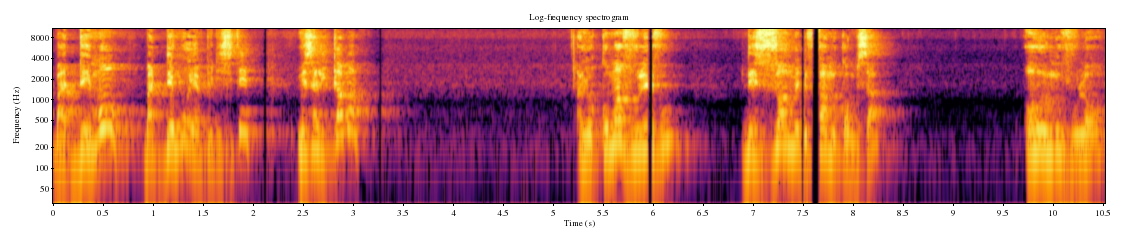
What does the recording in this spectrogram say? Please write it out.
badémon badémon ya impudicité mais eza likama alors comment voulez-vous des hommes et des femmes comme ça oh nous voulons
